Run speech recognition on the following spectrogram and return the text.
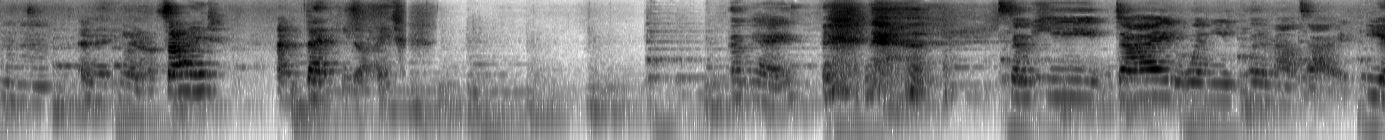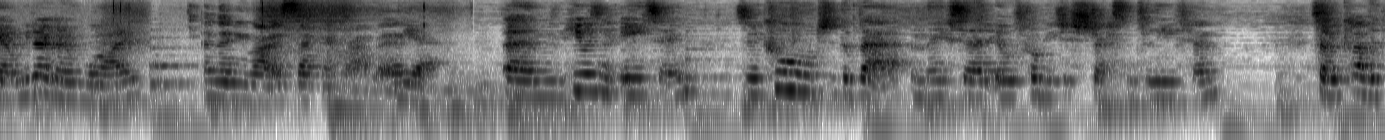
And then he went outside, and then he died. Okay. so he died when you put him outside, Yeah, we don't know why. and then you got a second rabbit. Yeah. Um, he wasn't eating, so we called the vet, and they said it was probably just stressing to leave him. So we covered,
